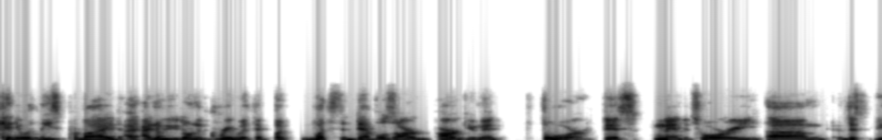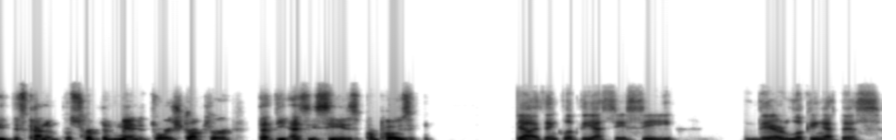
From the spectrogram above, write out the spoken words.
Can you at least provide? I, I know you don't agree with it, but what's the devil's ar- argument for this mandatory, um, this this kind of prescriptive mandatory structure that the SEC is proposing? Yeah, I think look, the SEC, they're looking at this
